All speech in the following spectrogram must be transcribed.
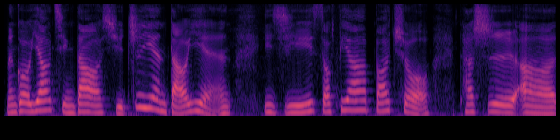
能够邀请到许志燕导演以及 Sophia Boccio，她是呃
